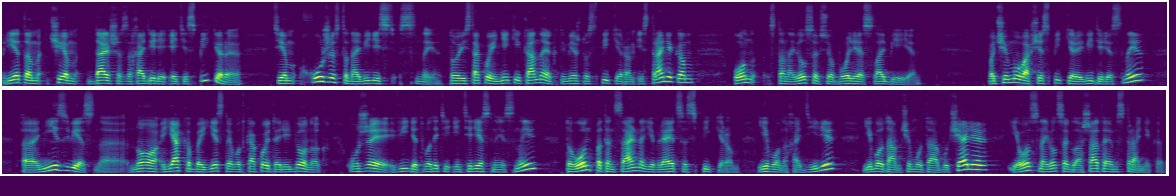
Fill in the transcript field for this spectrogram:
При этом, чем дальше заходили эти спикеры, тем хуже становились сны. То есть такой некий коннект между спикером и странником, он становился все более слабее. Почему вообще спикеры видели сны? Э, неизвестно, но якобы если вот какой-то ребенок уже видит вот эти интересные сны, то он потенциально является спикером. Его находили, его там чему-то обучали, и он становился глашатаем странника.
